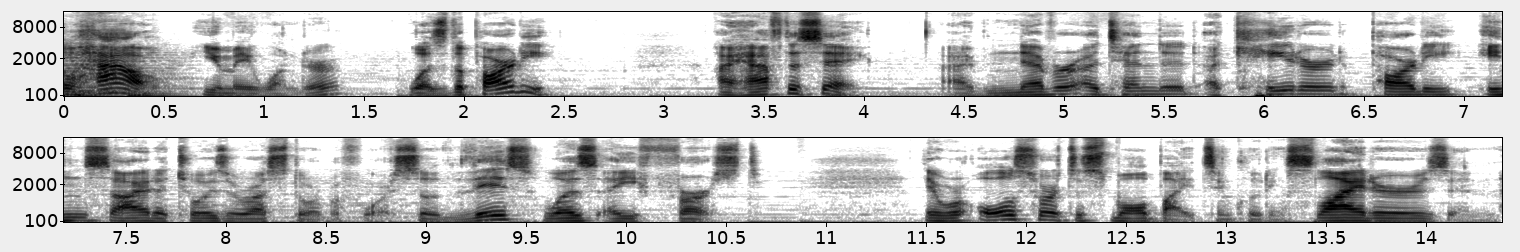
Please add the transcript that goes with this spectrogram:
So, how, you may wonder, was the party? I have to say, I've never attended a catered party inside a Toys R Us store before, so this was a first. There were all sorts of small bites, including sliders and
